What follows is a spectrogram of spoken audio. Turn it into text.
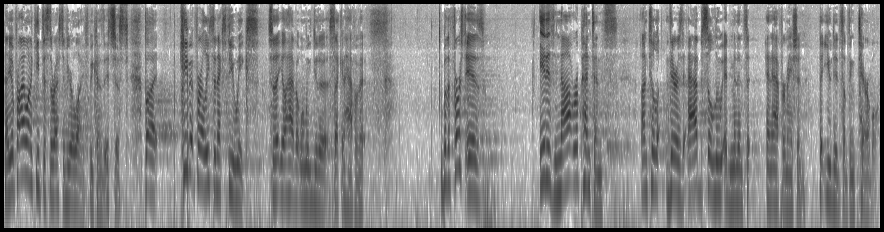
Now, you'll probably want to keep this the rest of your life because it's just, but keep it for at least the next few weeks so that you'll have it when we do the second half of it. But the first is it is not repentance until there is absolute admittance and affirmation that you did something terrible,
